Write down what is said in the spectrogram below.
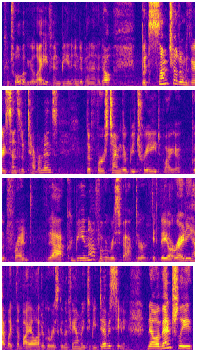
control of your life and be an independent adult. But some children with very sensitive temperaments, the first time they're betrayed by a good friend, that could be enough of a risk factor if they already have like the biological risk in the family to be devastating. Now, eventually,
